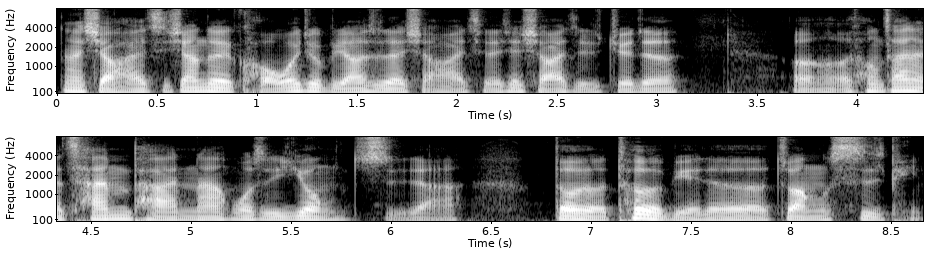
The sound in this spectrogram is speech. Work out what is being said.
那小孩子相对口味就比较适合小孩子，而且小孩子觉得，呃，儿童餐的餐盘啊，或是用纸啊，都有特别的装饰品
